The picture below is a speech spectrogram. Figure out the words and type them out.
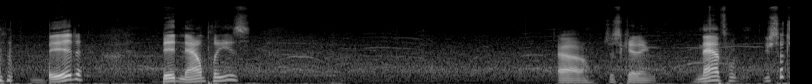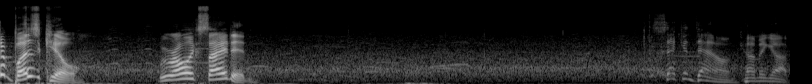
Bid? Bid now, please. Oh, just kidding. Nats, you're such a buzzkill. We were all excited. Second down coming up.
